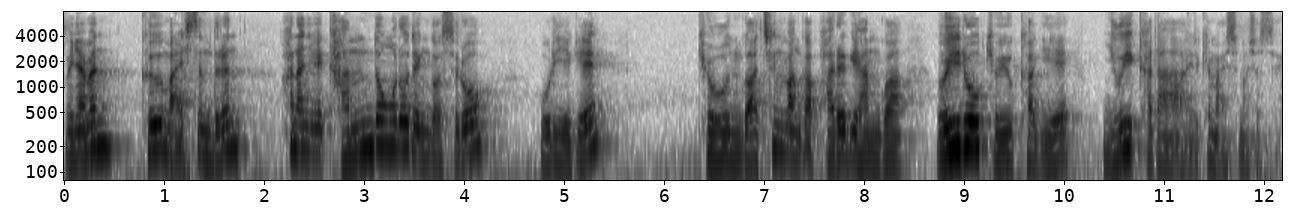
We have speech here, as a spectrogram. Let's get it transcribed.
왜냐하면 그 말씀들은 하나님의 감동으로 된 것으로 우리에게 교훈과 책망과 바르게 함과 의로 교육하기에 유익하다 이렇게 말씀하셨어요.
